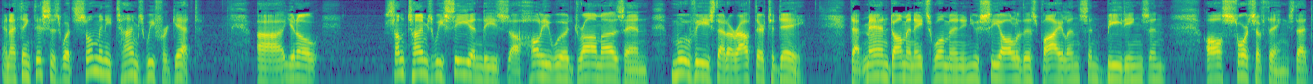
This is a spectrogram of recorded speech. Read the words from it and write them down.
And I think this is what so many times we forget. Uh, you know, sometimes we see in these uh, Hollywood dramas and movies that are out there today that man dominates woman, and you see all of this violence and beatings and all sorts of things that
